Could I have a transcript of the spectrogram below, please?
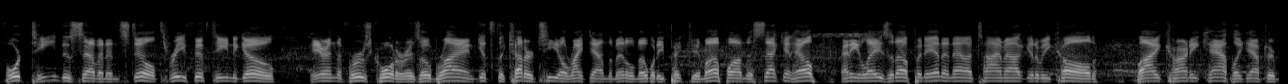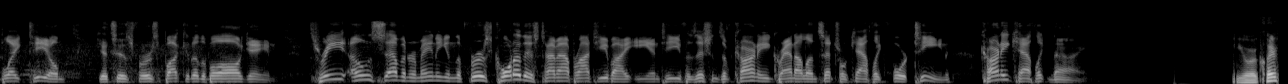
14 to seven, and still 3:15 to go here in the first quarter. As O'Brien gets the cutter teal right down the middle, nobody picked him up on the second help, and he lays it up and in, and now a timeout going to be called by Kearney Catholic after Blake Teal gets his first bucket of the ball game. 3.07 remaining in the first quarter. This timeout brought to you by ENT Physicians of Kearney, Grand Island Central Catholic 14, Kearney Catholic 9. You are clear?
